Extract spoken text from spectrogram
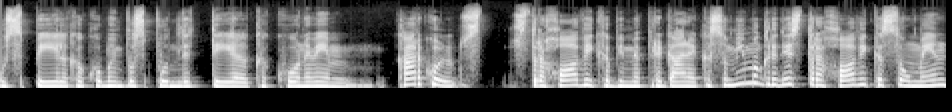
uspel, kako mi bo spodletel, kako ne vem, karkoli strahovi, ki bi me preganjali, ker so mimo grede strahovi, ki so v meni.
